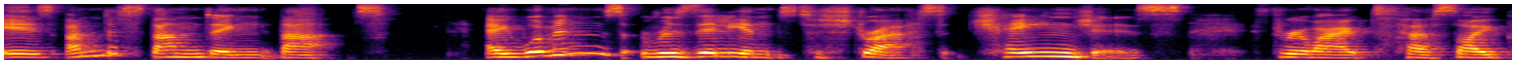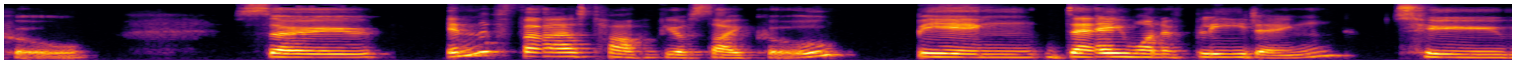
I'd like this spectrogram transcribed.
is understanding that a woman's resilience to stress changes throughout her cycle. So, in the first half of your cycle, being day one of bleeding to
